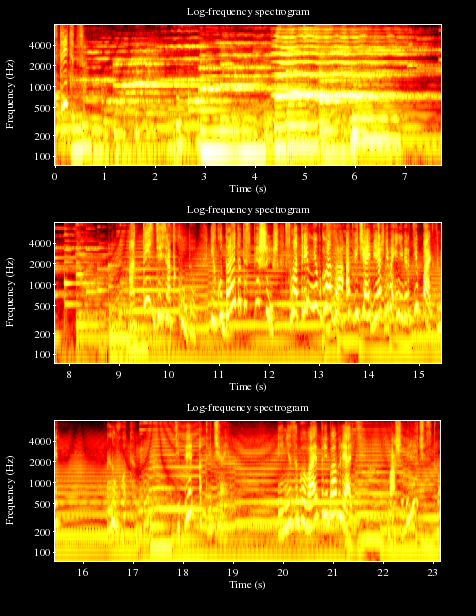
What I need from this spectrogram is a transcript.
Встретиться? А ты здесь откуда? И куда это ты спешишь? Смотри мне в глаза, отвечай вежливо и не верти пальцами. Ну вот, теперь отвечай. И не забывай прибавлять, Ваше Величество.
